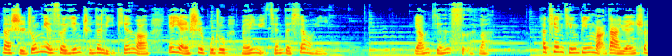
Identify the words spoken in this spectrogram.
那始终面色阴沉的李天王，也掩饰不住眉宇间的笑意。杨戬死了，他天庭兵马大元帅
